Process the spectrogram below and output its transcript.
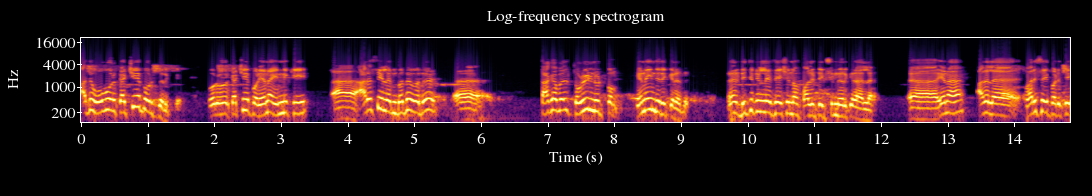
அது ஒவ்வொரு கட்சியை பொறுத்து இருக்கு. ஒரு ஒரு கட்சியை போற ஏன்னா இன்னைக்கு அரசியல் என்பது ஒரு தகவல் தொழில்நுட்பம் இணைந்து இருக்கிறது டிஜிட்டலைசேஷன் ஆஃப் பாலிடிக்ஸ் இருக்கிறதில்ல ஏன்னா அதுல வரிசைப்படுத்தி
